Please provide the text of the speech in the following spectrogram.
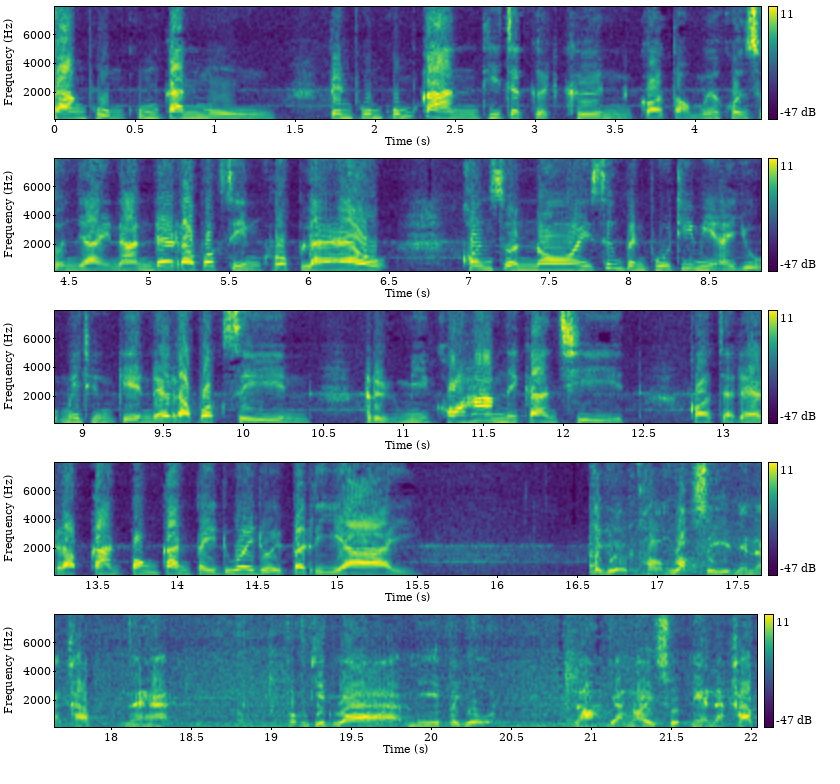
สร้างภูมิคุ้มกันหมู่ เป็นภูมิคุ้มกันที่จะเกิดขึ้น ก็ต่อเมื่อคนส่วนใหญ่นั้นได้รับวัคซีนครบแล้ว คนส่วนน้อยซึ่งเป็นผู้ที่มีอายุไม่ถึงเกณฑ์ได้รับวัคซีน หรือมีข้อห้ามในการฉีด ก็จะได้รับการป้องกันไปด้วยโดยปริยาย ประโยชน์ของวัคซีนเนี่ยนะครับนะฮะผมคิดว่ามีประโยชน์เนาะอย่างน้อยสุดเนี่ยนะครับ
